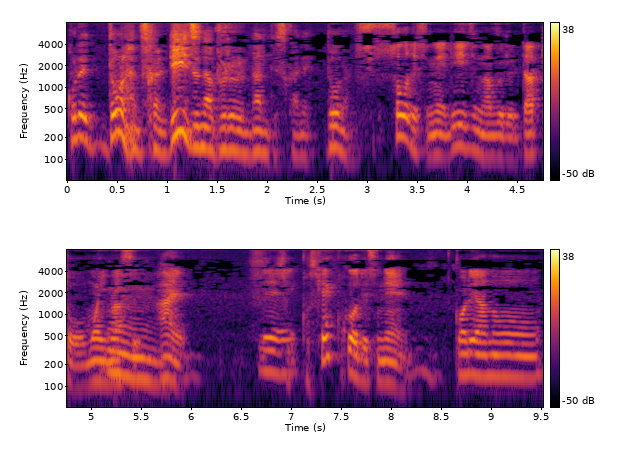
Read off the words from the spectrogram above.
これ、どうなんですかね？リーズナブルなんですかね？どうなんですか？そうですね。リーズナブルだと思います。うんはい。で、結構ですね、これあの、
